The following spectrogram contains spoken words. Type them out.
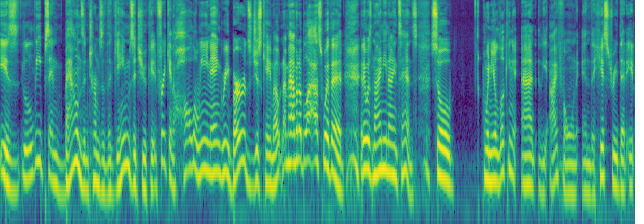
is leaps and bounds in terms of the games that you could freaking Halloween Angry Birds just came out and I'm having a blast with it and it was 99 cents. So when you're looking at the iPhone and the history that it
